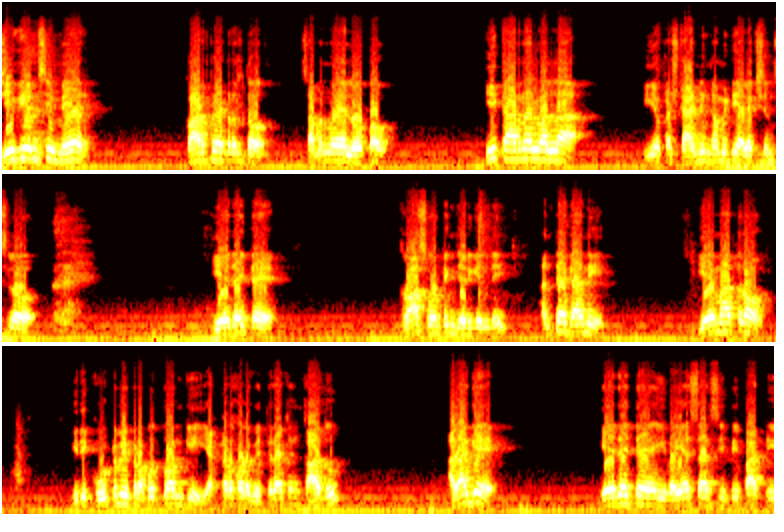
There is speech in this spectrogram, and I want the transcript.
జీవీఎంసీ మేయర్ కార్పొరేటర్లతో సమన్వయ లోపం. ఈ కారణాల వల్ల ఈ యొక్క స్టాండింగ్ కమిటీ ఎలక్షన్స్లో ఏదైతే క్రాస్ ఓటింగ్ జరిగింది అంతేగాని ఏమాత్రం ఇది కూటమి ప్రభుత్వానికి ఎక్కడ కూడా వ్యతిరేకం కాదు. అలాగే ఏదైతే ఈ వైఎస్ఆర్సీపీ పార్టీ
